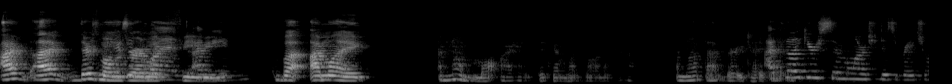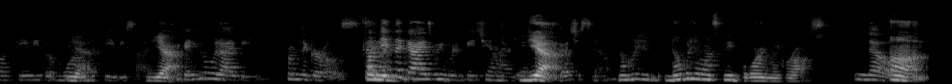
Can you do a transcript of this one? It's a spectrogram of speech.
I I there's moments There's where I'm like Phoebe, I mean, but I'm like I'm not. Mo- I don't think I'm like Monica. I'm not that very type. I feel like you're similar to just Rachel and Phoebe, but more Yeah. on the Phoebe side. Yeah. Okay, who would I be from the girls? From I think the- the guys we would be Chandler and Joey. Yeah. Like, that's just no. nobody nobody wants to be boring like Ross. No. Um,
